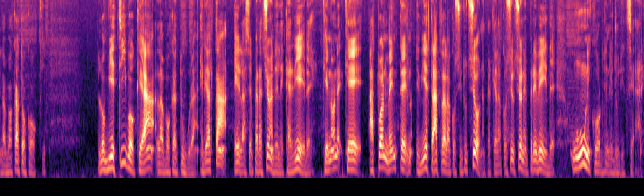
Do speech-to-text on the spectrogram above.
l'avvocato Cocchi, l'obiettivo che ha l'avvocatura in realtà è la separazione delle carriere, che, è, che attualmente è vietata dalla Costituzione, perché la Costituzione prevede un unico ordine giudiziario.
